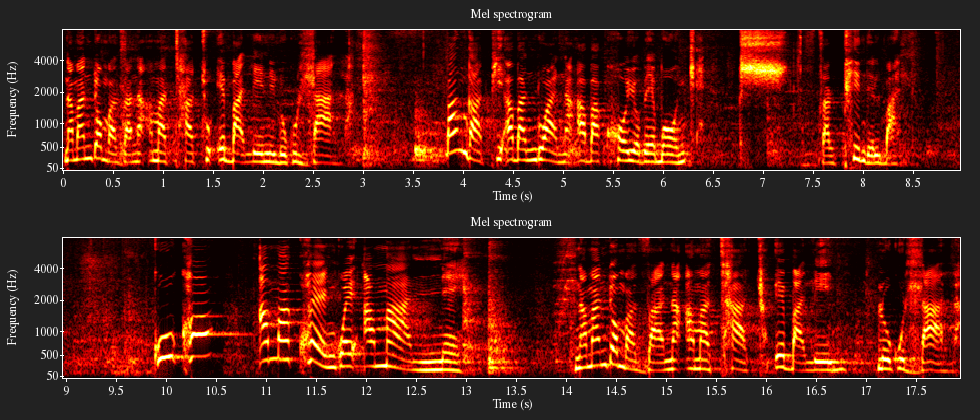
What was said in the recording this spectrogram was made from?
namantombazana amathathu ebaleni lokudlala. Bangaphi abantwana abakhoyo bebonke ndizaliphinde zaliphinde libali kukho amakhwenkwe amane namantombazana amathathu ebaleni lokudlala.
